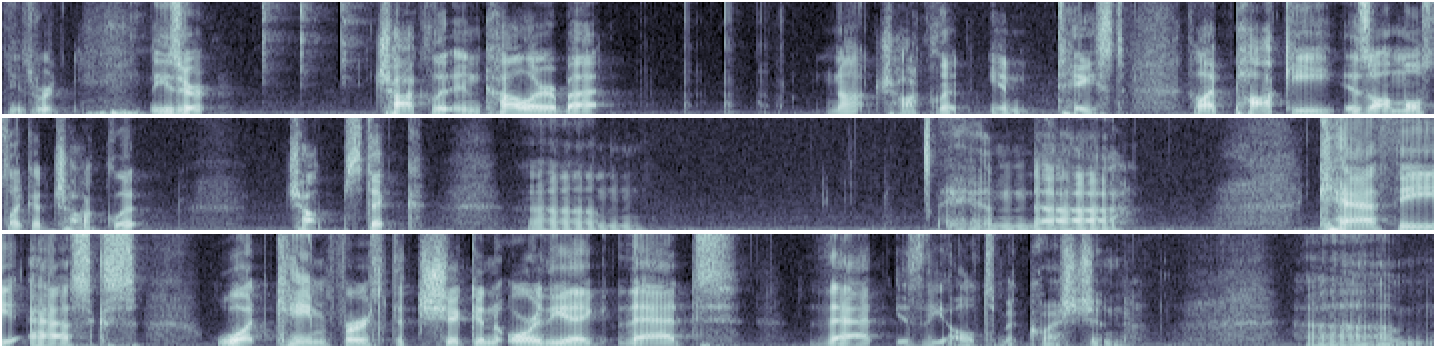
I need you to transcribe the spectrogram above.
These were these are chocolate in color, but not chocolate in taste. Like Pocky is almost like a chocolate chopstick. Um, and uh, Kathy asks, "What came first, the chicken or the egg?" That that is the ultimate question. Um,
